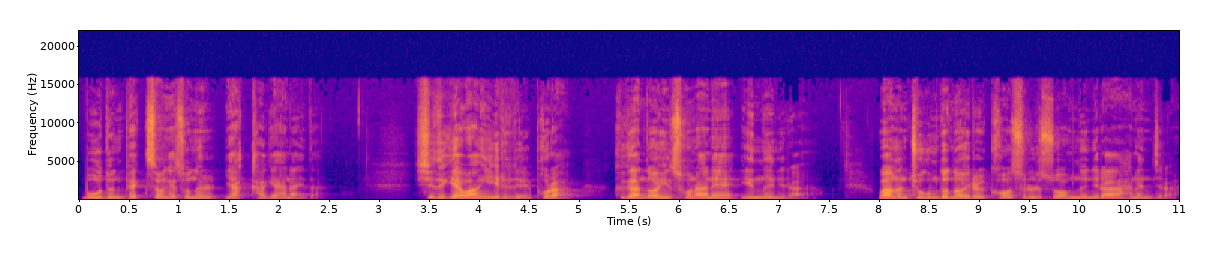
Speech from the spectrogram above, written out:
모든 백성의 손을 약하게 하나이다. 시드기야 왕이 이르되 보라 그가 너희 손 안에 있느니라. 왕은 조금도 너희를 거스를 수 없느니라 하는지라.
